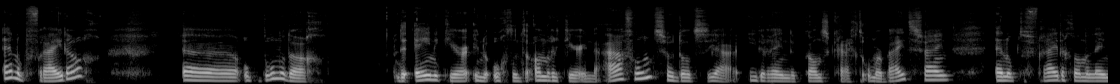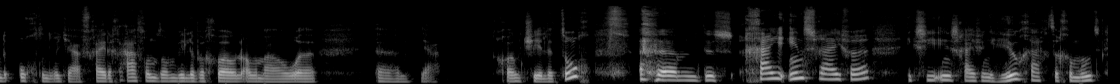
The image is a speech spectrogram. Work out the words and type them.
en op vrijdag. op donderdag De ene keer in de ochtend, de andere keer in de avond. Zodat ja, iedereen de kans krijgt om erbij te zijn. En op de vrijdag dan alleen de ochtend. Want ja, vrijdagavond dan willen we gewoon allemaal uh, uh, ja, gewoon chillen, toch? Ehm, dus ga je inschrijven. Ik zie inschrijving heel graag tegemoet.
